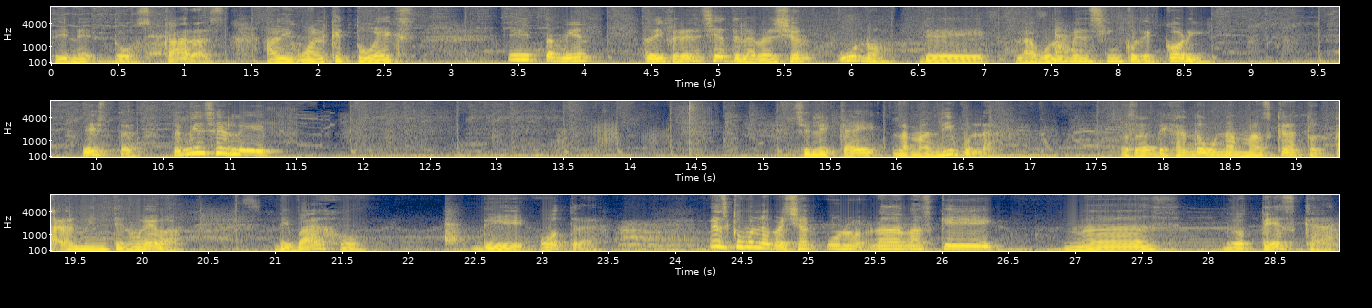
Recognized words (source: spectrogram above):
tiene dos caras, al igual que tu ex. Y también, a diferencia de la versión 1 de la volumen 5 de Cory, esta también se le se le cae la mandíbula o sea, dejando una máscara totalmente nueva. Debajo de otra. Es como la versión 1, nada más que más grotesca,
